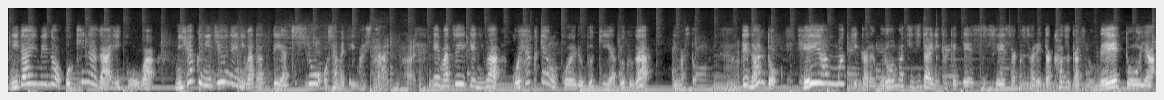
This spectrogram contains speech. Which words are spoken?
2代目の沖永以降は220年にわたって八代を治めていました。はい。はい。で松井家には500点を超える武器や武具がありますと。うん。でなんと平安末期から室町時代にかけて制作された数々の名刀や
